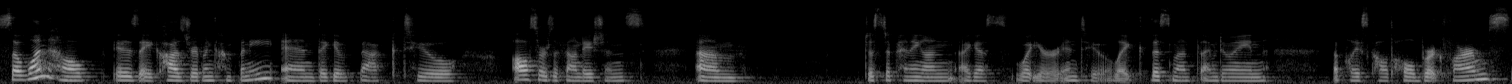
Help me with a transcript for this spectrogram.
so, One Hope is a cause driven company and they give back to all sorts of foundations, um, just depending on, I guess, what you're into. Like this month, I'm doing a place called Whole Holbrook Farms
